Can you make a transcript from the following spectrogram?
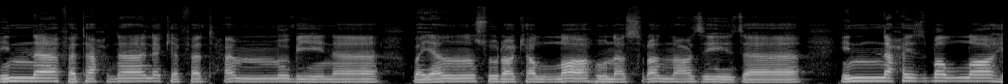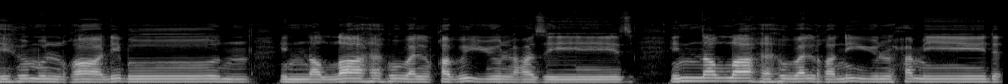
إنا فتحنا لك فتحا مبينا وينصرك الله نصرا عزيزا إن حزب الله هم الغالبون إن الله هو القوي العزيز إن الله هو الغني الحميد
